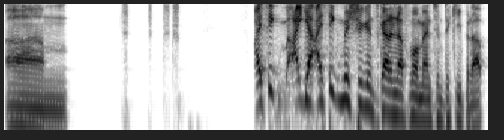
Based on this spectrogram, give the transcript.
Um, I think, I, yeah, I think Michigan's got enough momentum to keep it up.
